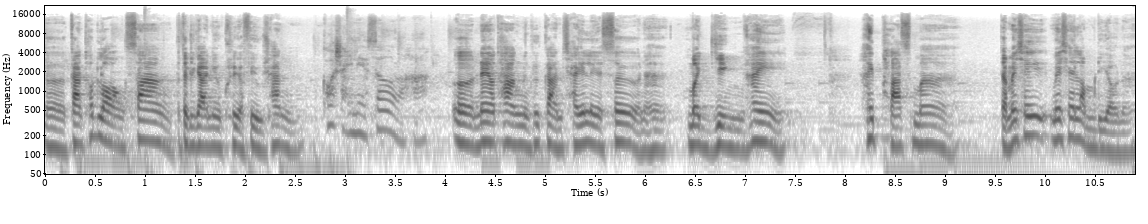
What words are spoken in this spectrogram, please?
เอ่อการทดลองสร้างปฏิกิริยานิวเคลียร์ฟิวชันก็ใช้เลเซอร์เหรอคะเอ่อแนวทางหนึ่งคือการใช้เลเซอร์นะฮะมายิงให้ให้พลาสมา แต่ไม่ใช่ไม่ใช่ลำเดียวนะ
